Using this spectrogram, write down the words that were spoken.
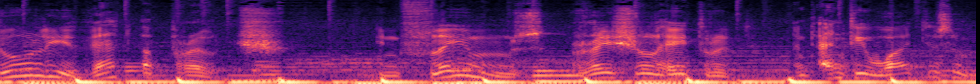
Surely that approach inflames racial hatred and anti whiteism.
